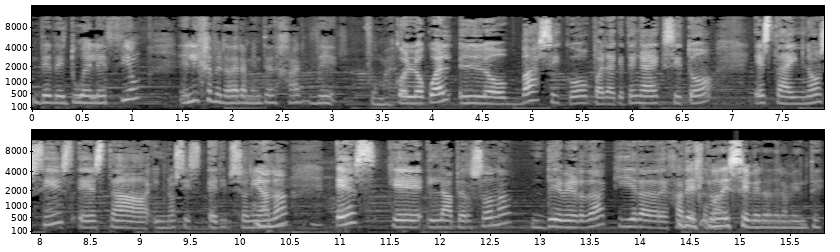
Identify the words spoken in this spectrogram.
desde tu elección, elige verdaderamente dejar de fumar. Con lo cual, lo básico para que tenga éxito esta hipnosis, esta hipnosis eripsoniana, es que la persona de verdad quiera dejar de, fumar. Lo desee verdaderamente.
